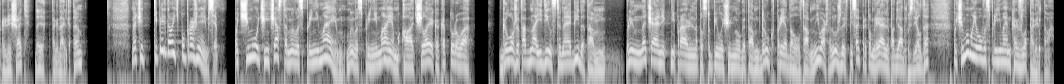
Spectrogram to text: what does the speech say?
решать, да, и так далее, да. Значит, теперь давайте поупражняемся. Почему очень часто мы воспринимаем, мы воспринимаем а, человека, которого гложет одна единственная обида, там, блин, начальник неправильно поступил очень много, там, друг предал, там, неважно, нужно вписать, при том реально подлянку сделал, да? Почему мы его воспринимаем как злопамятного?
